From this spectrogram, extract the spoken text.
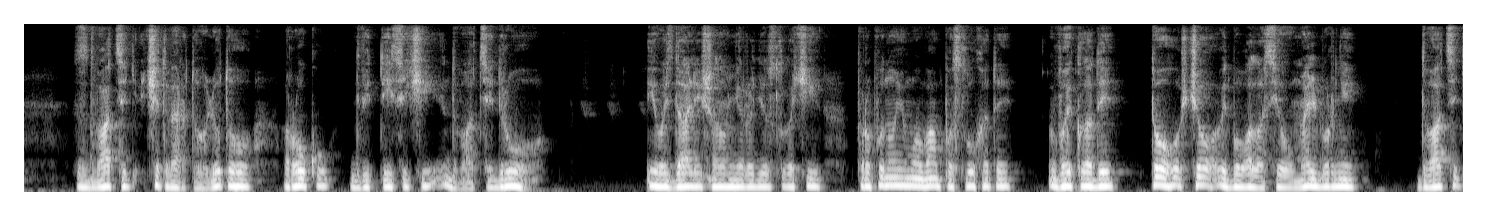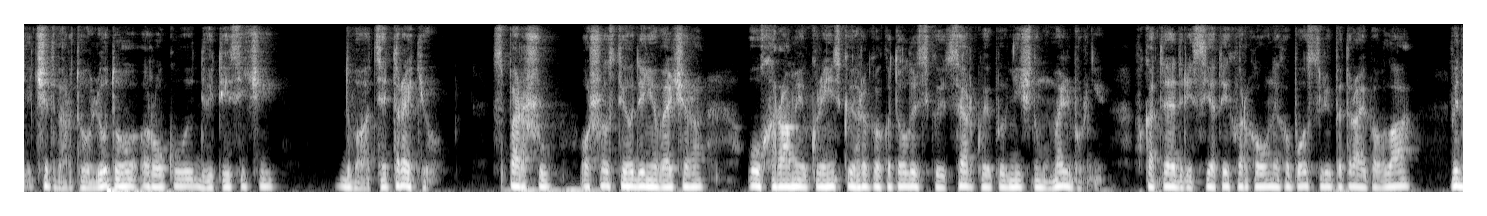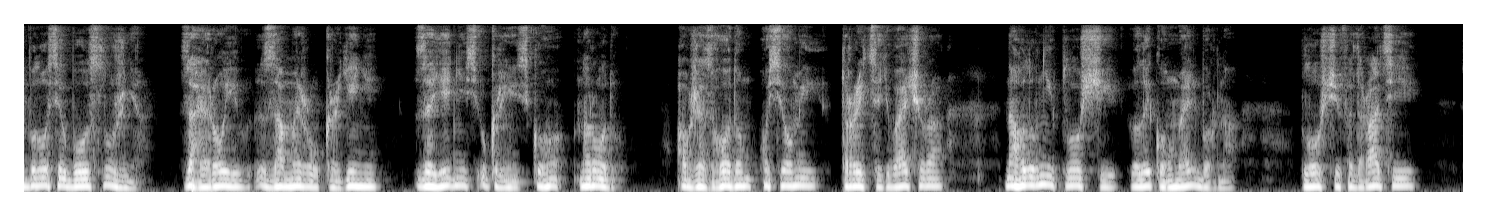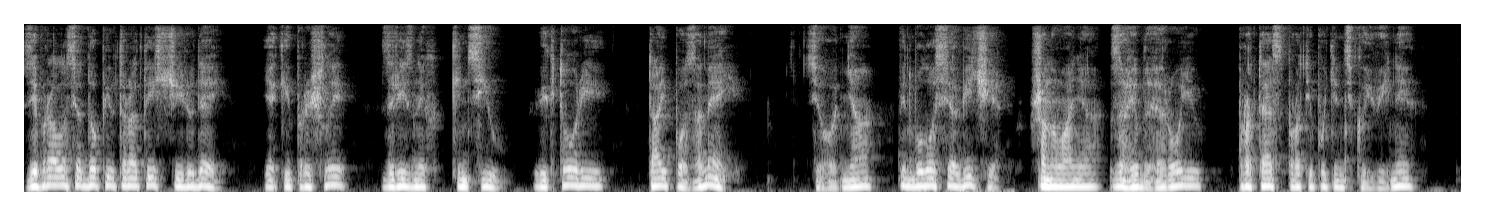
з 24 лютого року 2022. І ось далі, шановні радіослухачі, пропонуємо вам послухати виклади того, що відбувалося у Мельбурні 24 лютого року 2023. Спершу о 6 годині вечора у храмі Української греко-католицької церкви в північному Мельбурні в катедрі святих Верховних апостолів Петра і Павла відбулося богослуження за героїв, за мир в Україні, за єдність українського народу. А вже згодом о 7.30 вечора на головній площі Великого Мельбурна, площі Федерації, зібралося до півтора тисячі людей, які прийшли з різних кінців Вікторії та й поза неї. Цього дня відбулося віче шанування загиблих героїв, протест проти путінської війни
